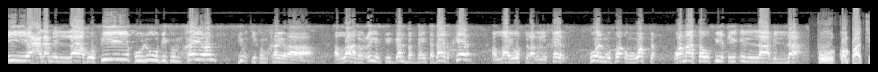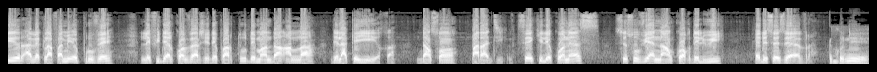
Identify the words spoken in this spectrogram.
إن يعلم الله في قلوبكم خيرا يؤتكم خيرا الله لو علم في قلبك ده أنت داير خير الله يوفقك للخير Pour compatir avec la famille éprouvée, les fidèles convergent de partout demandant à Allah de l'accueillir dans son paradis. Ceux qui le connaissent se souviennent encore de lui et de ses œuvres. J'ai connu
